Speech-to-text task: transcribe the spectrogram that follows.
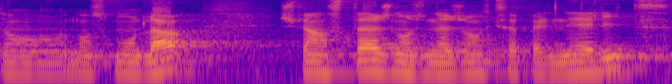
dans, dans, ce monde-là. Je fais un stage dans une agence qui s'appelle Nealit,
